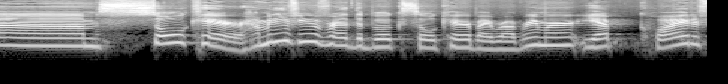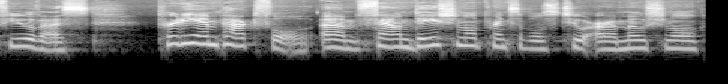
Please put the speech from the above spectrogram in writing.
Um, Soul Care. How many of you have read the book Soul Care by Rob Reimer? Yep, quite a few of us. Pretty impactful, um, foundational principles to our emotional,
